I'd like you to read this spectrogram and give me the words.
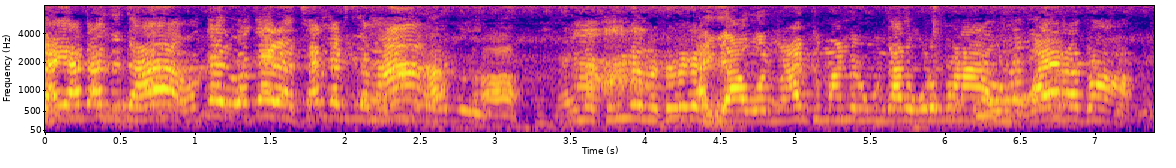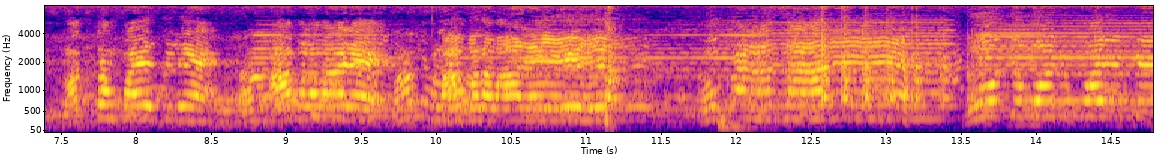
டயர்டாகுதா உட்காரு உட்காரு. சரக்கு அடிக்கலாமா? என்ன குடிகாரன சிறகு ஐயா ஒரு நாட்டு மன்னர் உண்டாத கொடுப்பானா உங்க பயணம் மொத்தம் பயத்திலே. மாப்பள வாழை. மாப்பள வாழை. மூன்று போடு பயந்து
